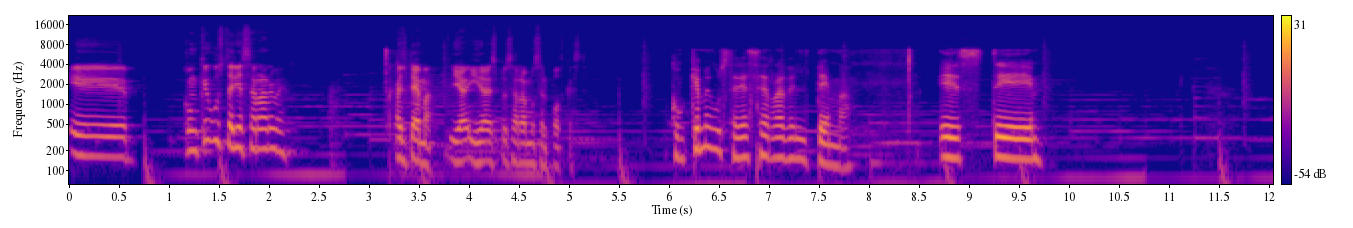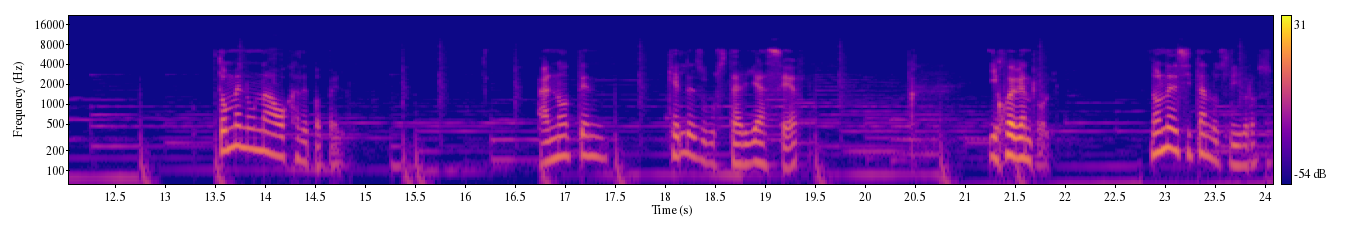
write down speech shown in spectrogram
eh, ¿con qué gustaría cerrar, güey? El tema. Y y después cerramos el podcast. ¿Con qué me gustaría cerrar el tema? Este. Tomen una hoja de papel. Anoten qué les gustaría hacer. Y jueguen rol. No necesitan los libros.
